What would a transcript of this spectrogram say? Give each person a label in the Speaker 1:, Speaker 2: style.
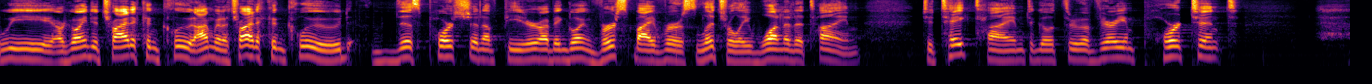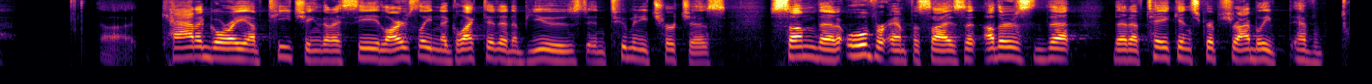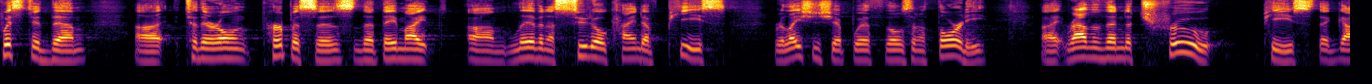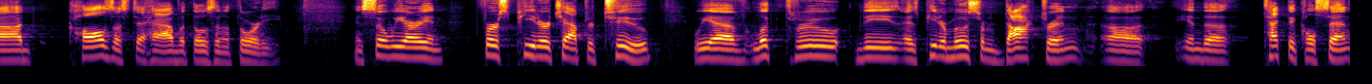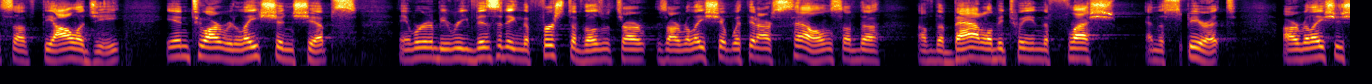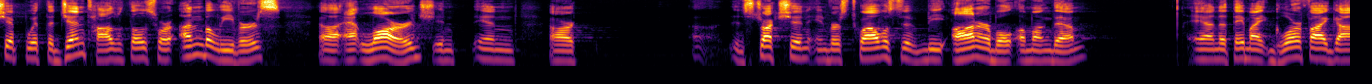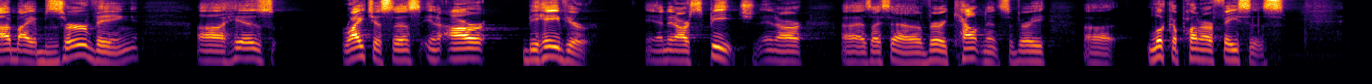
Speaker 1: we are going to try to conclude, I'm going to try to conclude this portion of Peter. I've been going verse by verse, literally one at a time, to take time to go through a very important uh, category of teaching that I see largely neglected and abused in too many churches. Some that overemphasize it, others that, that have taken Scripture, I believe, have twisted them uh, to their own purposes that they might um, live in a pseudo kind of peace relationship with those in authority uh, rather than the true peace that God calls us to have with those in authority. And so we are in 1 Peter chapter 2. We have looked through these as Peter moves from doctrine uh, in the technical sense of theology into our relationships and we're going to be revisiting the first of those, which are, is our relationship within ourselves of the, of the battle between the flesh and the spirit, our relationship with the Gentiles, with those who are unbelievers uh, at large. In, in our uh, instruction in verse 12 was to be honorable among them, and that they might glorify God by observing uh, His righteousness in our behavior and in our speech, in our, uh, as I said, our very countenance, a very uh, look upon our faces.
